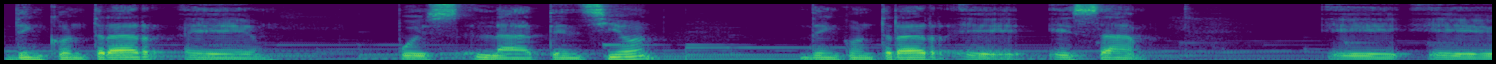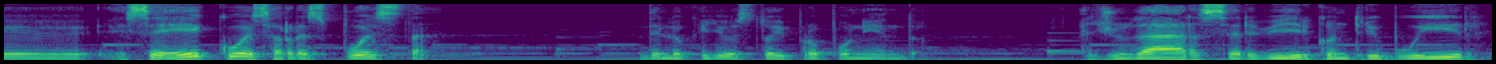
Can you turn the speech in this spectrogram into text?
de encontrar eh, pues la atención de encontrar eh, esa, eh, ese eco, esa respuesta de lo que yo estoy proponiendo. Ayudar, servir, contribuir,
